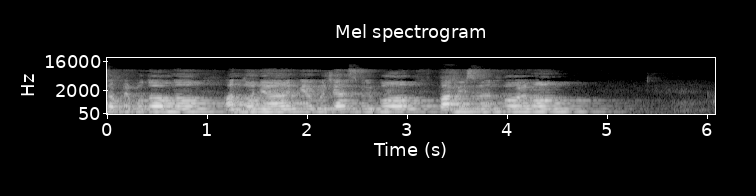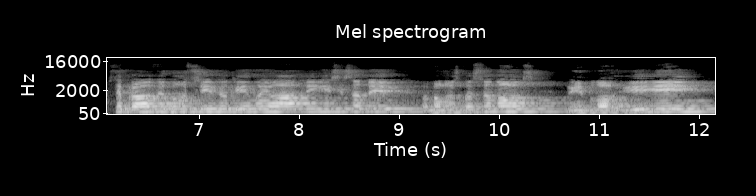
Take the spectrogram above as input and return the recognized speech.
та преподобного Антоня Киркучевського по пам'ять святотворимо. Все правди Отців, які моя, ти єсі сати, помилуй спаси нас, він благий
